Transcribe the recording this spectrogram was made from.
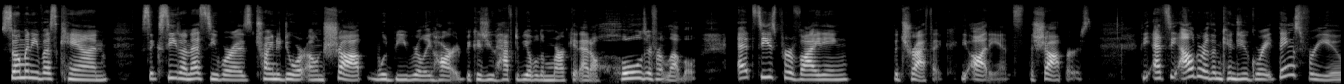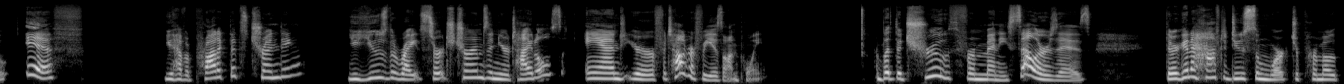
so many of us can succeed on Etsy, whereas trying to do our own shop would be really hard because you have to be able to market at a whole different level. Etsy's providing the traffic, the audience, the shoppers. The Etsy algorithm can do great things for you if you have a product that's trending, you use the right search terms in your titles, and your photography is on point. But the truth for many sellers is they're going to have to do some work to promote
